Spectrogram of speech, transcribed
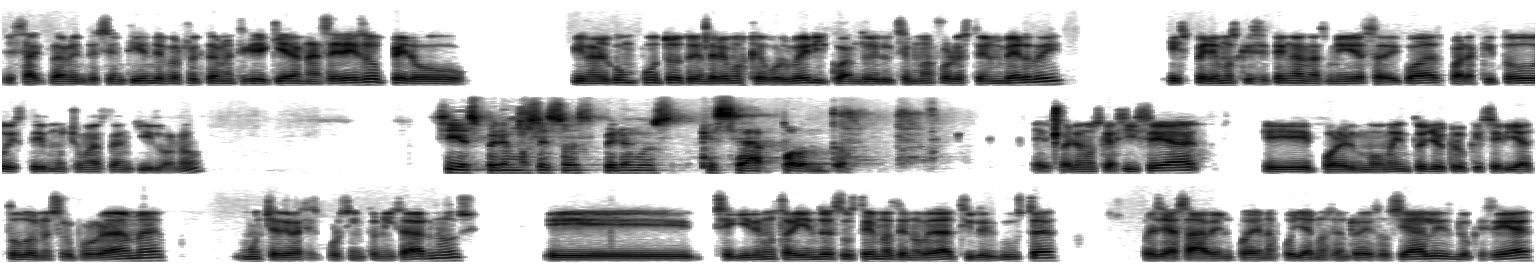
Exactamente, se entiende perfectamente que quieran hacer eso, pero en algún punto tendremos que volver y cuando el semáforo esté en verde, esperemos que se tengan las medidas adecuadas para que todo esté mucho más tranquilo, ¿no? Sí, esperemos eso, esperemos que sea pronto. Esperemos que así sea. Eh, por el momento yo creo que sería todo nuestro programa. Muchas gracias por sintonizarnos. Eh, seguiremos trayendo estos temas de novedad si les gusta. Pues ya saben, pueden apoyarnos en redes sociales, lo que sea.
